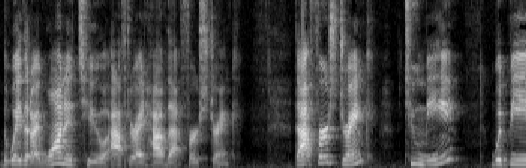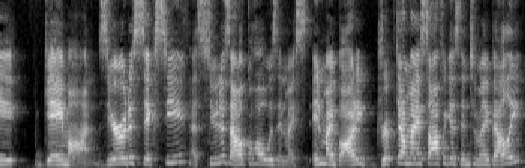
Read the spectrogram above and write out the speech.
the way that I wanted to after I'd have that first drink. That first drink to me would be game on. 0 to 60 as soon as alcohol was in my in my body, dripped down my esophagus into my belly,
